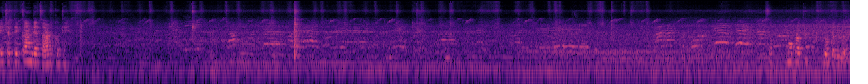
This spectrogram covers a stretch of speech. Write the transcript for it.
याच्यात ते कांद्याचं अडकते असं मोकळं डोकं निघत.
